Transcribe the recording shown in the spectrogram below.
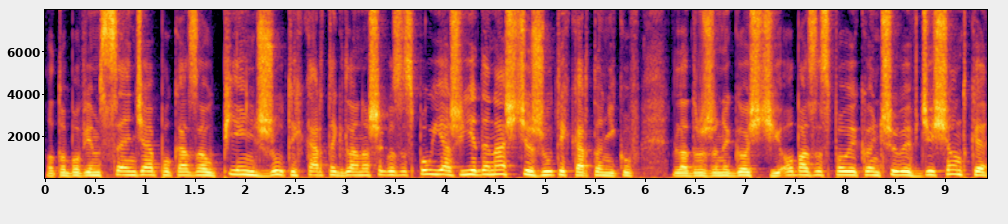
Oto bowiem sędzia pokazał 5 żółtych kartek dla naszego zespołu i aż 11 żółtych kartoników dla drużyny gości. Oba zespoły kończyły w dziesiątkę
